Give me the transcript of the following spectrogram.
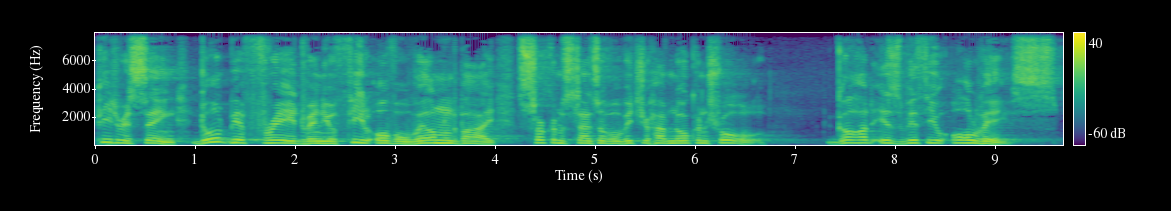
Peter is saying, don't be afraid when you feel overwhelmed by circumstances over which you have no control. God is with you always.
